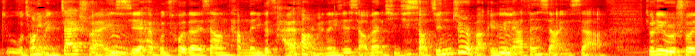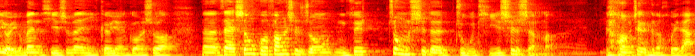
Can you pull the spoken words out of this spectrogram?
就我从里面摘出来一些还不错的，像他们的一个采访里面的一些小问题，一些小金句儿吧，可以跟大家分享一下。就例如说，有一个问题是问一个员工说：“那在生活方式中，你最重视的主题是什么？” 然后这个人的回答，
